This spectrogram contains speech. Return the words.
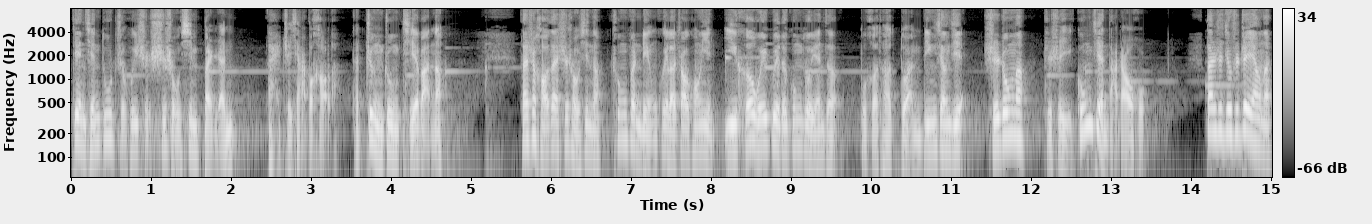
殿前都指挥使石守信本人。哎，这下不好了，他正中铁板呢。但是好在石守信呢，充分领会了赵匡胤以和为贵的工作原则，不和他短兵相接，始终呢只是以弓箭打招呼。但是就是这样呢，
